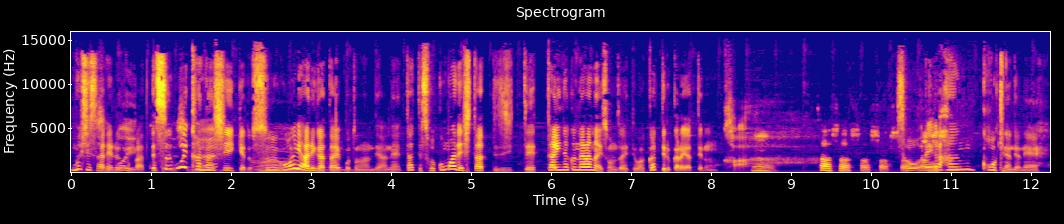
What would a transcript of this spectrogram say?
無視されるとかってすごい悲しいけどすごいありがたいことなんだよね。だってそこまでしたってじ絶対いなくならない存在って分かってるからやってるもん。そうそうそうそうそう。それが反抗期なんだよね。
